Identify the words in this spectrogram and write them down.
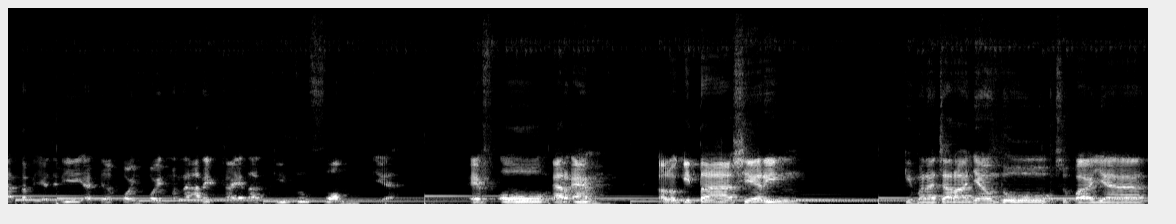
nyatet ya. Jadi ada poin-poin menarik kayak tadi itu form ya. F O R M. Kalau kita sharing gimana caranya untuk supaya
